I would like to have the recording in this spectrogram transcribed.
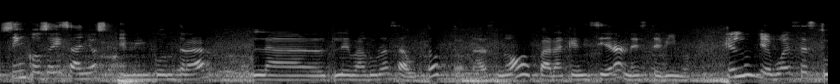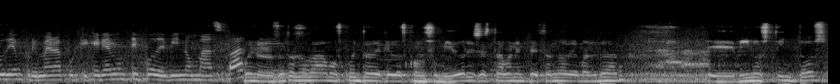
5 o 6 años en encontrar la levaduras autóctonas, ¿no? Para que hicieran este vino. ¿Qué los llevó a ese estudio en primera? Porque querían un tipo de vino más fácil. Bueno, nosotros nos dábamos cuenta de que los consumidores estaban empezando a demandar eh, vinos tintos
